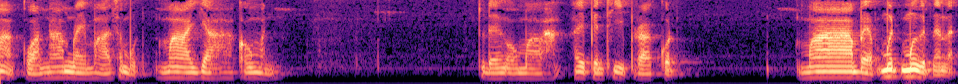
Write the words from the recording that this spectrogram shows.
มากกว่าน้ำในมหาสมุทรมายาของมัน แสดงออกมาให้เป็นที่ปรากฏ มาแบบมืดมืดนั่นแหละ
